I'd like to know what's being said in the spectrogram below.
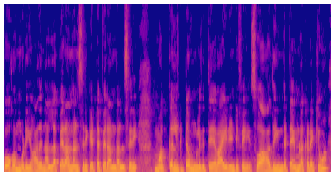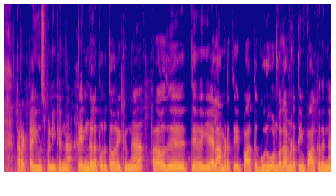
போக முடியும். அது நல்ல பேராக இருந்தாலும் சரி கெட்ட பேராக இருந்தாலும் சரி. மக்கள்கிட்ட உங்களுக்கு தேவை ஐடென்டிஃபை ஸோ அது இந்த டைமில் கிடைக்கும். கரெக்டாக யூஸ் பண்ணிக்கோங்க. பெண்களை பொறுத்த வரைக்குங்க அதாவது தெ- ஏழாம் இடத்தையும் பார்த்து குரு ஒன்பதாம் இடத்தையும் பார்க்குதுங்க.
